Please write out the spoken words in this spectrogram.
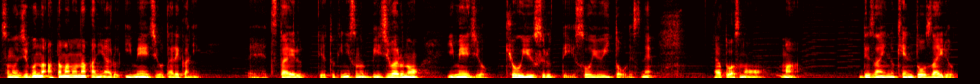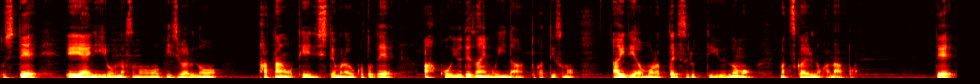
その自分の頭の中にあるイメージを誰かに、えー、伝えるっていう時にそのビジュアルのイメージを共有するっていうそういう意図ですね。あとはそのまあデザインの検討材料として AI にいろんなそのビジュアルのパターンを提示してもらうことであこういうデザインもいいなとかっていうそのアイデアをもらったりするっていうのも、まあ、使えるのかなと。で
